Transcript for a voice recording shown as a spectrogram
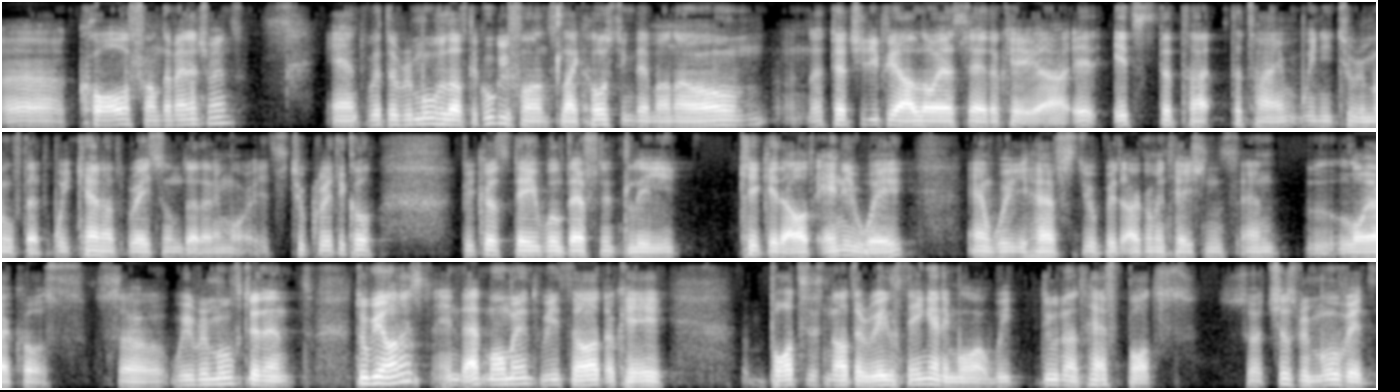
uh, call from the management. And with the removal of the Google fonts, like hosting them on our own, the GDPR lawyer said, okay, uh, it, it's the, the time we need to remove that. We cannot race on that anymore. It's too critical because they will definitely kick it out anyway. And we have stupid argumentations and lawyer costs. So we removed it. And to be honest, in that moment, we thought, okay, bots is not a real thing anymore. We do not have bots. So just remove it.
